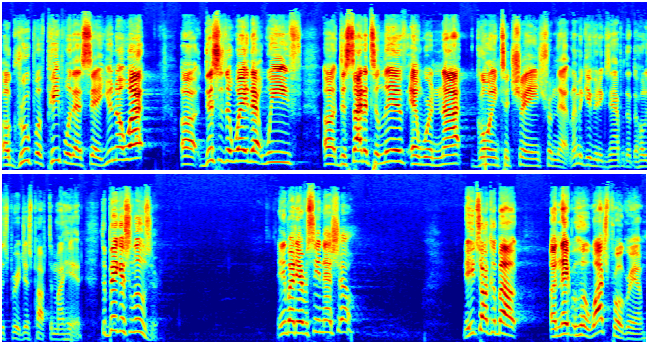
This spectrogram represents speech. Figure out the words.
a group of people that say, you know what? Uh, this is the way that we've uh, decided to live, and we're not going to change from that. Let me give you an example that the Holy Spirit just popped in my head. The Biggest Loser. Anybody ever seen that show? Now you talk about a neighborhood watch program.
